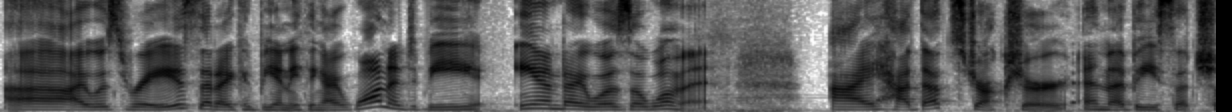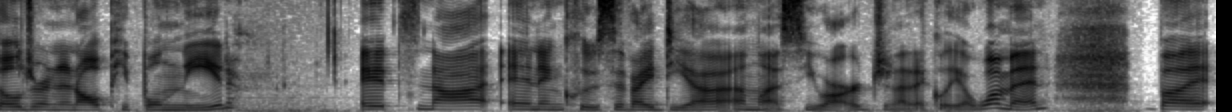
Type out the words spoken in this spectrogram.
Uh, I was raised that I could be anything I wanted to be, and I was a woman. I had that structure and that base that children and all people need. It's not an inclusive idea unless you are genetically a woman, but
